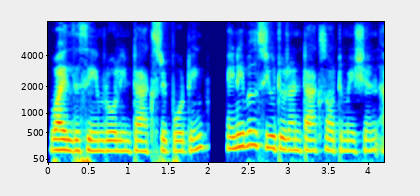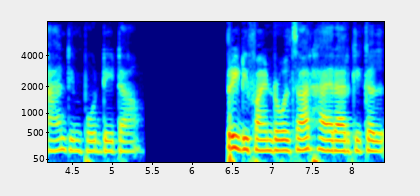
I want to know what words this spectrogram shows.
while the same role in tax reporting enables you to run tax automation and import data. Predefined roles are hierarchical.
